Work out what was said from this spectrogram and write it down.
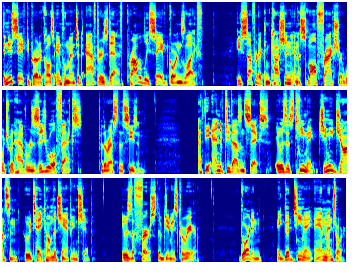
the new safety protocols implemented after his death probably saved Gordon's life. He suffered a concussion and a small fracture, which would have residual effects for the rest of the season. At the end of 2006, it was his teammate Jimmie Johnson who would take home the championship. It was the first of Jimmie's career. Gordon, a good teammate and mentor,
